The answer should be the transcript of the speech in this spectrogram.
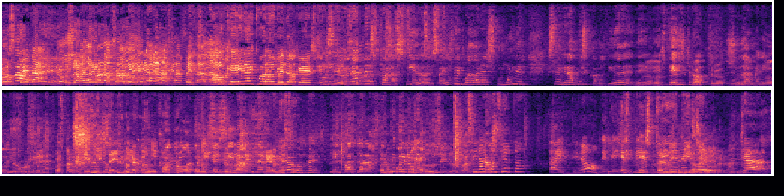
vamos a ver. Lo que era Ecuador y lo que es, Es el gran desconocido. El país de Ecuador es muy es el gran desconocido de, Centro cuatro, uno, Sudamérica. dos, No, tres, fíjate. cuatro, cinco y seis. Mira, con un cuatro con un seis Sí, nos no, vale. me Giramos. refiero en cuanto a la Con un gente que cuatro viene con un aquí. seis nos ¿Vas a ir al concierto? Ay, tiró. Es- Estoy en ello. Ya,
